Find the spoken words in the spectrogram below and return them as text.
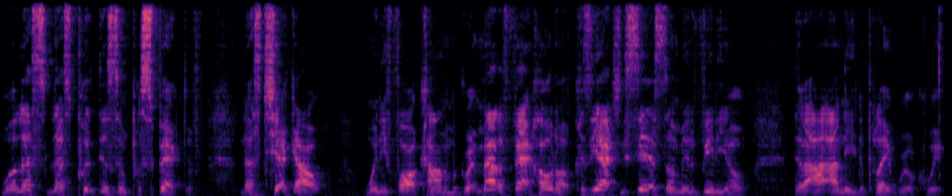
Well, let's let's put this in perspective. Let's check out when he fought Conor McGregor. Matter of fact, hold up, because he actually said something in the video that I, I need to play real quick.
